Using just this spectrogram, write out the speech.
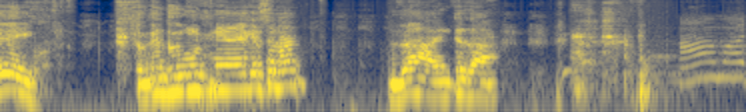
এই তোকে দুই মুঠ নিয়ে গেছে না? যা এনতে যা। আমার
